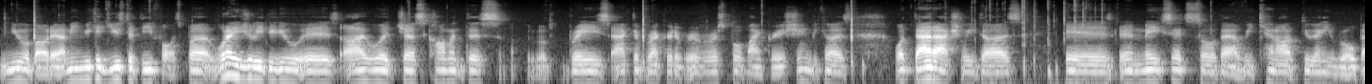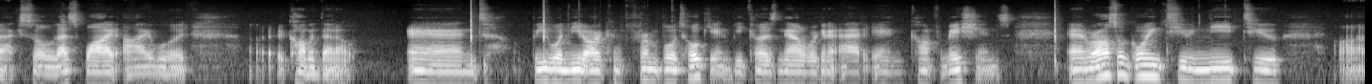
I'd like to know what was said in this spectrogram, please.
new about it. I mean we could use the defaults but what I usually do is I would just comment this raise active record of reversible migration because what that actually does is it makes it so that we cannot do any rollback. So that's why I would uh, comment that out. And we will need our confirmable token because now we're going to add in confirmations and we're also going to need to uh,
